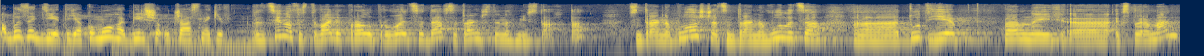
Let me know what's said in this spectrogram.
аби задіяти якомога більше учасників. Традиційно фестивалі, правило, проводяться де в центральних частинах містах. Центральна площа, центральна вулиця. Е, Тут є певний е, експеримент.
